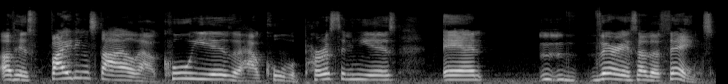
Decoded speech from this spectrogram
of his fighting style, how cool he is, of how cool of a person he is, and various other things.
